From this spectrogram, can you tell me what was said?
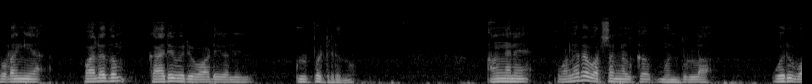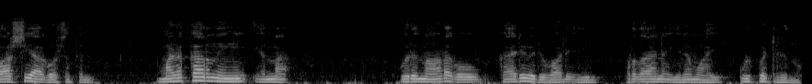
തുടങ്ങിയ പലതും കാര്യപരിപാടികളിൽ ഉൾപ്പെട്ടിരുന്നു. അങ്ങനെ വളരെ വർഷങ്ങൾക്ക് മുൻപുള്ള ഒരു വാർഷികാഘോഷത്തിൽ മഴക്കാർ നീങ്ങി എന്ന ഒരു നാടകവും കാര്യപരിപാടിയിൽ പ്രധാന ഇനമായി ഉൾപ്പെട്ടിരുന്നു.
